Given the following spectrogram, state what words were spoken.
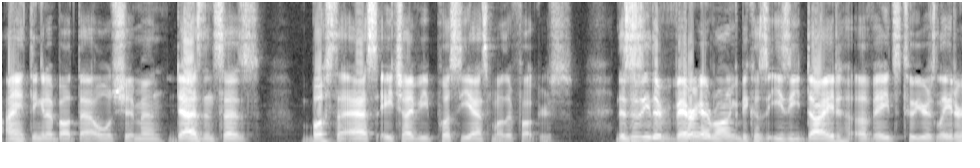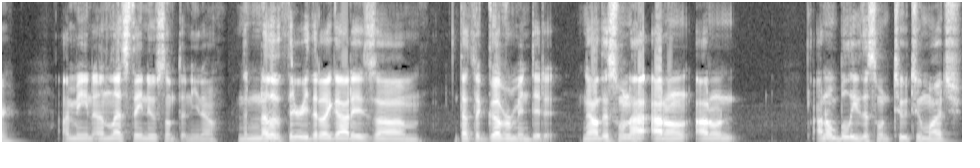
I ain't thinking about that old shit, man." Daz then says, "Bust the ass HIV pussy ass motherfuckers." This is either very ironic because Eazy died of AIDS two years later. I mean, unless they knew something, you know. And then another theory that I got is um, that the government did it. Now this one I, I don't I don't I don't believe this one too too much,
